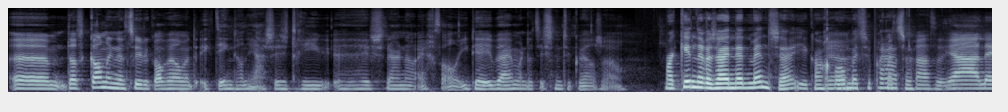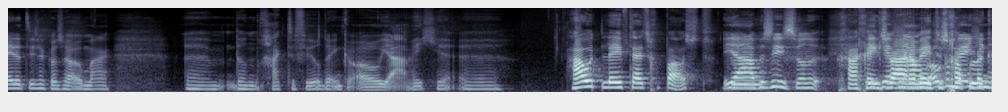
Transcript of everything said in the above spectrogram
Ehm, dat kan ik natuurlijk al wel. Met, ik denk dan, ja, ze is drie, eh, heeft ze daar nou echt al ideeën bij? Maar dat is natuurlijk wel zo. Maar kinderen zijn net mensen, hè? Je kan Ja, gewoon met ze Met praten. ze praten. Ja, nee, dat is ook al zo. Maar ehm, dan ga ik te veel denken, oh ja, weet je... eh, Hou het leeftijdsgepast. Ja, precies. Want Ga geen zware wetenschappelijke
